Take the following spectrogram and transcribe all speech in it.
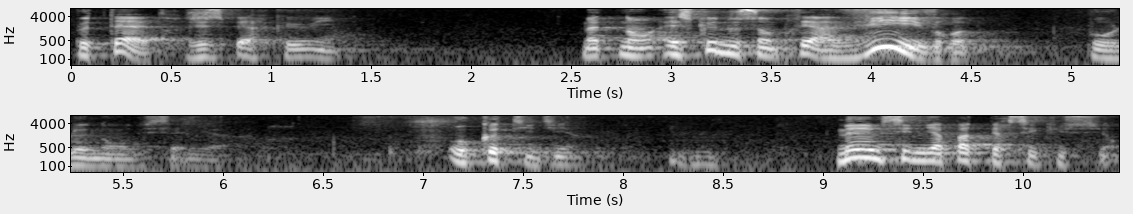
Peut-être, j'espère que oui. Maintenant, est-ce que nous sommes prêts à vivre pour le nom du Seigneur? Au quotidien, même s'il n'y a pas de persécution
